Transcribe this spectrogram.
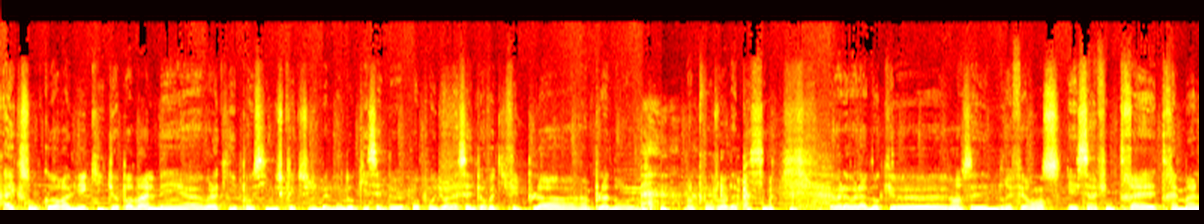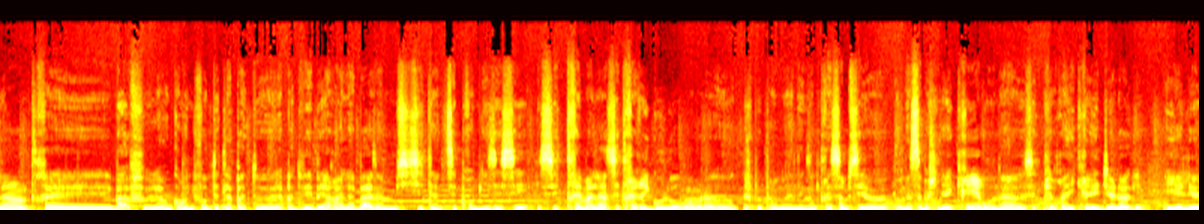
avec son corps à lui, qui est déjà pas mal, mais euh, voilà, qui n'est pas aussi musclé que celui de Belmondo, qui essaie de reproduire la scène, puis en fait, il fait le plat, un plat dans le, dans plongeoir de la piscine. Voilà, voilà. Donc, non, c'est une référence. Et c'est un film très, très malin, très. Bah, là, encore une fois, peut-être la patte, la patte Weber à la base, hein, même si c'était un de ses premiers essais. C'est très malin, c'est très rigolo. hein, voilà. Euh, Je peux prendre un exemple très simple c'est euh, on a sa machine à écrire, on a puis en train d'écrire les dialogues, et il y a le-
